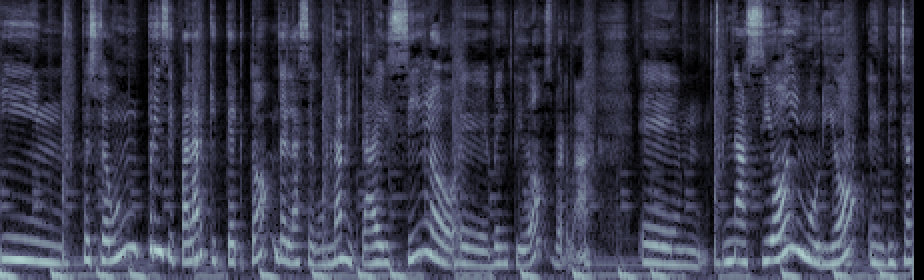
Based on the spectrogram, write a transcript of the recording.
y pues fue un principal arquitecto de la segunda mitad del siglo eh, ¿verdad? Em, nació y murió en dicha,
